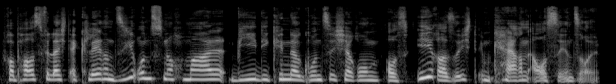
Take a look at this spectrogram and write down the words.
Frau Paus, vielleicht erklären Sie uns noch mal, wie die Kindergrundsicherung aus Ihrer Sicht im Kern aussehen soll.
